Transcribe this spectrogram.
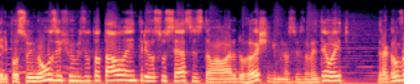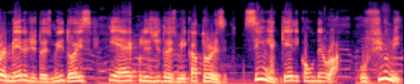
Ele possui 11 filmes no total, entre os sucessos estão A Hora do Rush, de 1998, Dragão Vermelho de 2002 e Hércules de 2014. Sim, aquele com The Rock. O filme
